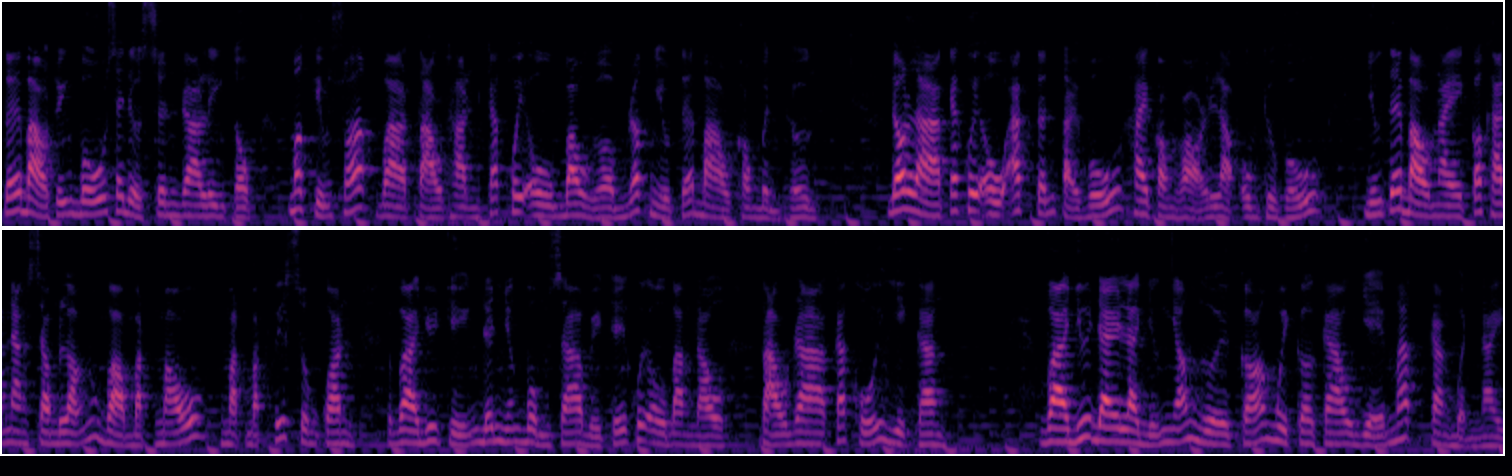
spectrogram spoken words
tế bào tuyến vú sẽ được sinh ra liên tục, mất kiểm soát và tạo thành các khối u bao gồm rất nhiều tế bào không bình thường. Đó là các khối u ác tính tại vú hay còn gọi là ung thư vú. Những tế bào này có khả năng xâm lấn vào mạch máu, mạch bạch huyết xung quanh và di chuyển đến những vùng xa vị trí khối u ban đầu, tạo ra các khối di căn. Và dưới đây là những nhóm người có nguy cơ cao dễ mắc căn bệnh này.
